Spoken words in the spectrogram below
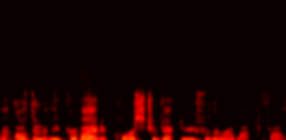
that ultimately provide a coarse trajectory for the robot to follow.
